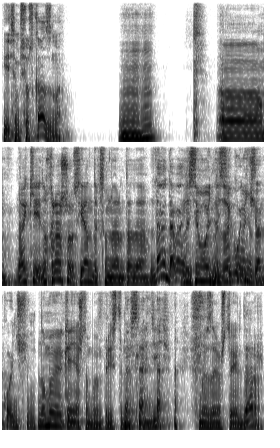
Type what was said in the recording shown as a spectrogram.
И этим все сказано. Угу. Окей, ну хорошо, с Яндексом, наверное, тогда да, давай на сегодня, на закончим. сегодня закончим. Но мы, конечно, будем пристально следить. Мы знаем, что Эльдар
